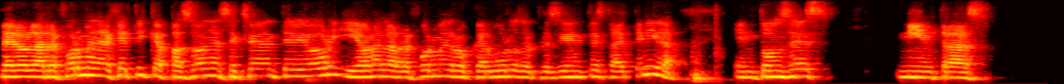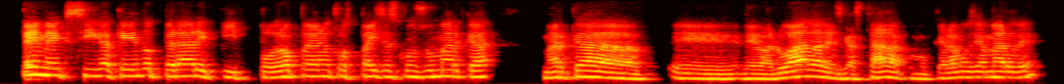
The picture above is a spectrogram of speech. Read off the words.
Pero la reforma energética pasó en la sección anterior y ahora la reforma de hidrocarburos del presidente está detenida. Entonces, mientras Pemex siga queriendo operar y, y podrá operar en otros países con su marca, marca eh, devaluada, desgastada, como queramos llamarle,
